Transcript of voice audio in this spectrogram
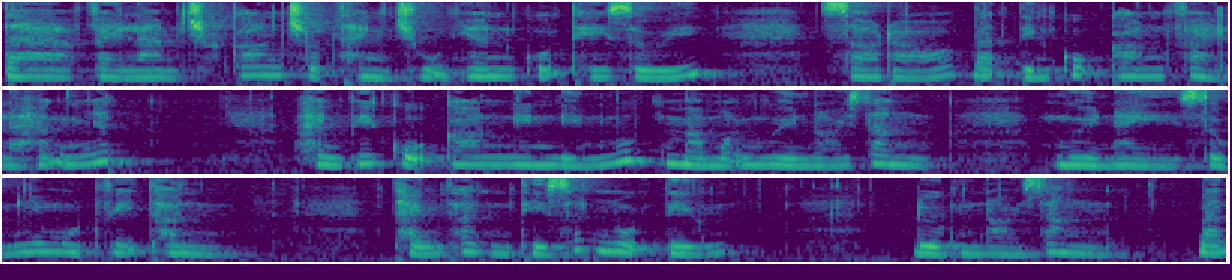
Ta phải làm cho con trở thành chủ nhân của thế giới. Do đó bản tính của con phải là hạng nhất. Hành vi của con nên đến mức mà mọi người nói rằng, người này giống như một vị thần thánh thần thì rất nổi tiếng. Được nói rằng, bản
